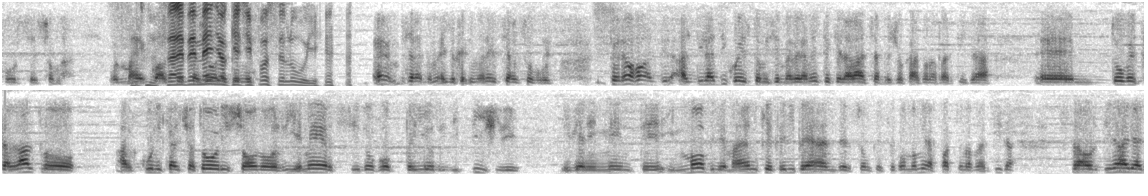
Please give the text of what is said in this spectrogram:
forse insomma ormai Sarebbe meglio che non- ci fosse lui. eh, sarebbe meglio che rimanesse al suo posto. Però al di, al di là di questo mi sembra veramente che la Lazio abbia giocato una partita ehm, dove tra l'altro alcuni calciatori sono riemersi dopo periodi difficili, mi viene in mente Immobile ma anche Felipe Anderson che secondo me ha fatto una partita straordinaria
